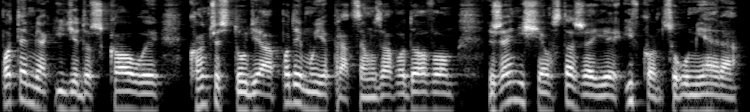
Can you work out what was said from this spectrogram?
potem jak idzie do szkoły, kończy studia, podejmuje pracę zawodową, żeni się, starzeje i w końcu umiera.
